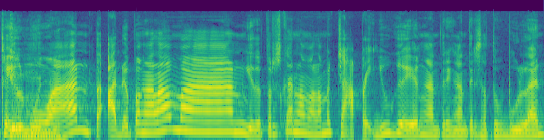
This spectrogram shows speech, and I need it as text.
keilmuan t- ada pengalaman gitu. Terus kan lama-lama capek juga ya ngantri-ngantri satu bulan.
